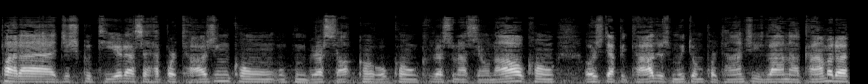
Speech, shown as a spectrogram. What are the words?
para discutir essa reportagem com o Congresso, com, o Congresso Nacional, com os deputados, muito importante lá na Câmara.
